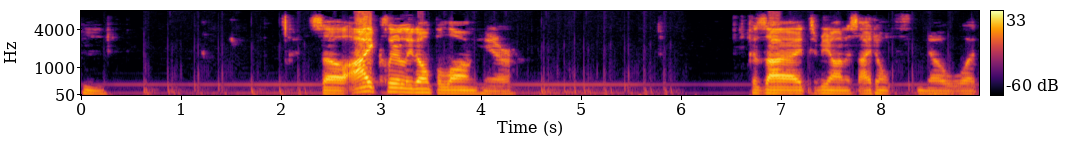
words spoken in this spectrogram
Hmm. So, I clearly don't belong here. Because I, to be honest, I don't know what,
